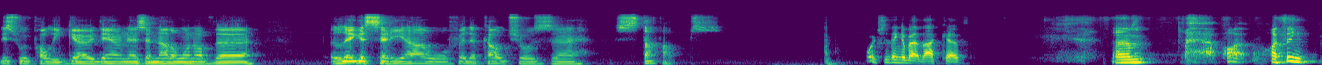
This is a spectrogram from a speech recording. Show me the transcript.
This would probably go down as another one of the Lega Serie A or Federcalcio's uh, stuff ups. What do you think about that, Kev? Um, I, I think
